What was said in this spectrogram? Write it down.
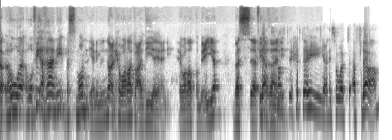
هو هو في أغاني بس مو يعني من النوع الحوارات عادية يعني حوارات طبيعية. بس في أغاني. قصدي حتى هي يعني سوت أفلام.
